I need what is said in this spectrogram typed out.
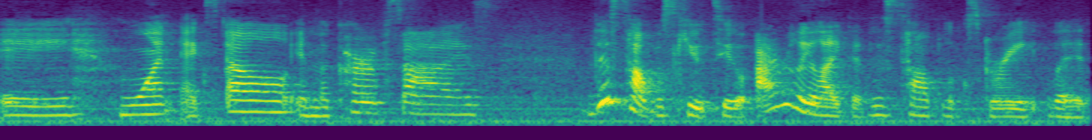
a 1xl in the curve size. This top was cute too. I really like that this top looks great with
